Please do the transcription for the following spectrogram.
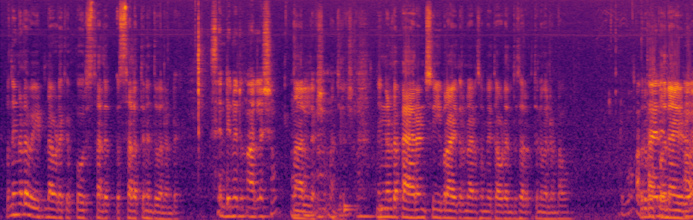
അപ്പൊ നിങ്ങളുടെ വീടിന്റെ അവിടെയൊക്കെ ഇപ്പോൾ ഒരു സ്ഥല സ്ഥലത്തിന് എന്ത് വില ഉണ്ട് സെന്റിന് ഒരു നാല് ലക്ഷം. നാല് ലക്ഷം അഞ്ച് ലക്ഷം. നിങ്ങളുടെ പാരന്റ്സ് ഈ പ്രായത്തിലുണ്ടായിരുന്ന സമയത്ത് അവിടെ എന്ത് സ്ഥലത്തിന് വില ഉണ്ടാവും? ഒരു ഒരു പത്തായിരം, മുപ്പതിനായിരം ആ, രൂപ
